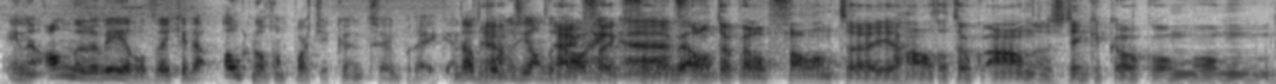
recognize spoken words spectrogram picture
in een andere wereld, dat je daar ook nog een potje kunt eh, breken. En dat kon dus Jan de Ja, ik Koning vond- ik vond, eh, ik wel. vond het ook wel opvallend. eh, je haalt dat ook aan. Dat is denk ik ook om, om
